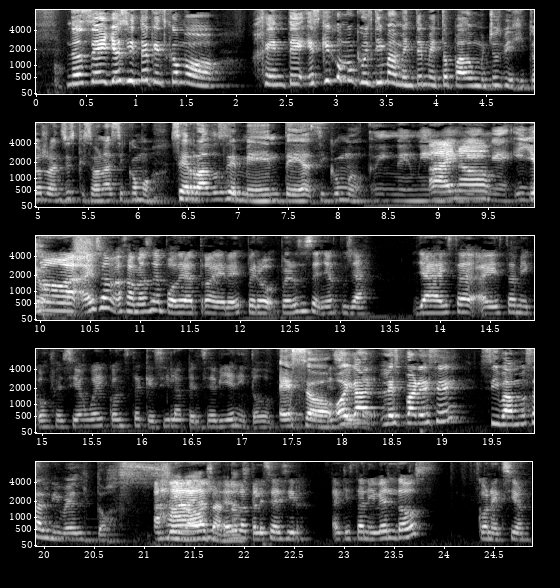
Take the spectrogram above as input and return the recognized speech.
no sé, yo siento que es como gente, es que como que últimamente me he topado muchos viejitos rancios que son así como cerrados de mente, así como, Ay, no. y yo, No, a eso jamás me podría traer, ¿eh? Pero, pero ese señor, pues ya. Ya, ahí está, ahí está mi confesión, güey. Conste que sí la pensé bien y todo. eso, Eso, oigan, güey. ¿les parece si vamos al nivel 2? Ajá, Sí, vamos era, al era dos. lo que les iba a decir. Aquí está nivel 2, conexión.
